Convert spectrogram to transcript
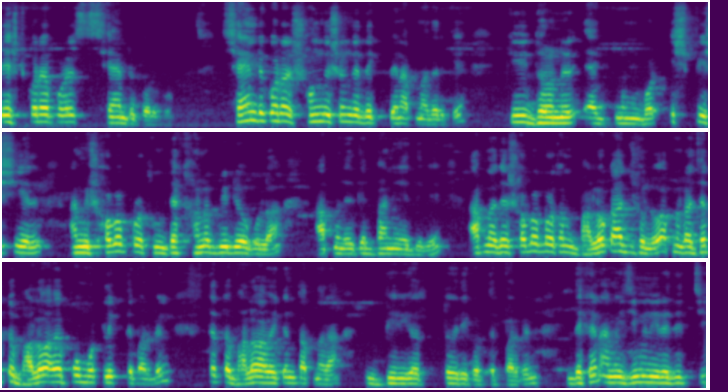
পেস্ট করার পরে সেন্ড করব। সেন্ড করার সঙ্গে সঙ্গে দেখবেন আপনাদেরকে কি ধরনের এক নম্বর স্পেশিয়াল আমি সর্বপ্রথম দেখানো ভিডিওগুলা আপনাদেরকে বানিয়ে দিবে। আপনাদের সর্বপ্রথম ভালো কাজ হলো আপনারা যত ভালোভাবে প্রোমোট লিখতে পারবেন, তত ভালোভাবে কিন্তু আপনারা ভিডিও তৈরি করতে পারবেন। দেখেন আমি জিমিনিরে দিচ্ছি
